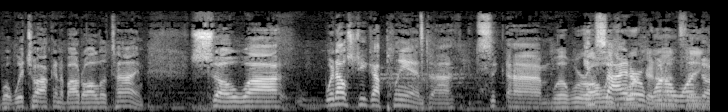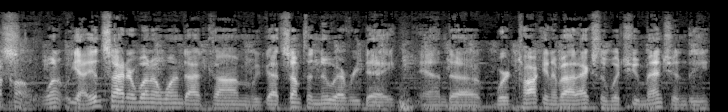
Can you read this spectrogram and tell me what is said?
what we're talking about all the time. So, uh, what else do you got planned? Uh, um, Well, we're Insider always working on things. 101.com. One, yeah, Insider101.com. We've got something new every day, and uh, we're talking about actually what you mentioned the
